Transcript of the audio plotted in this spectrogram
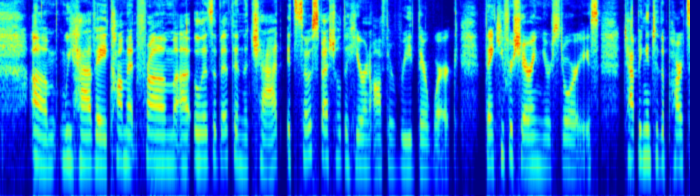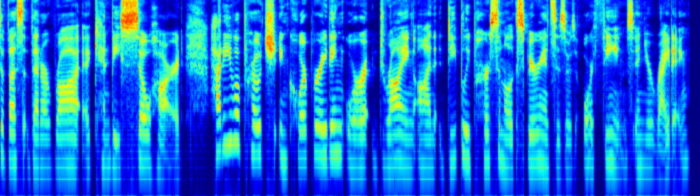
um, we have a comment from uh, Elizabeth in the chat. It's so special to hear an author read their work. Thank you for sharing your stories. Tapping into the parts of us that are raw can be so hard. How do you approach incorporating or drawing on deeply personal experiences or, or themes in your writing?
